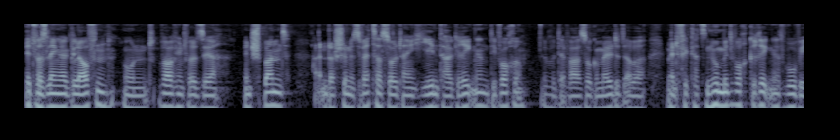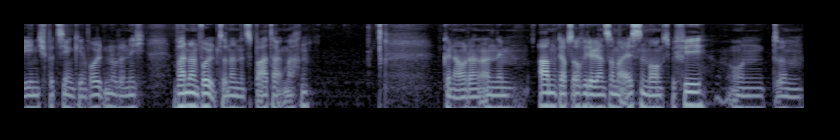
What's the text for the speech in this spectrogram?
etwas länger gelaufen und war auf jeden Fall sehr entspannt. Hatten da schönes Wetter, sollte eigentlich jeden Tag regnen die Woche. Der war so gemeldet, aber im Endeffekt hat es nur Mittwoch geregnet, wo wir eh nicht spazieren gehen wollten oder nicht wandern wollten, sondern einen Spa-Tag machen. Genau, dann an dem Abend gab es auch wieder ganz normal Essen, morgens Buffet. Und ähm,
